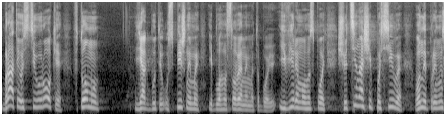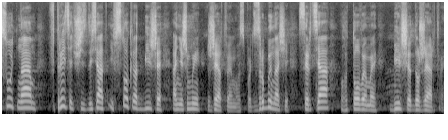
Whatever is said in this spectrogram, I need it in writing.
брати ось ці уроки в тому, як бути успішними і благословеними тобою. І віримо, Господь, що ці наші посіви вони принесуть нам в 30, в 60 і в 100 крат більше, аніж ми жертвуємо, Господь. Зроби наші серця готовими більше до жертви.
